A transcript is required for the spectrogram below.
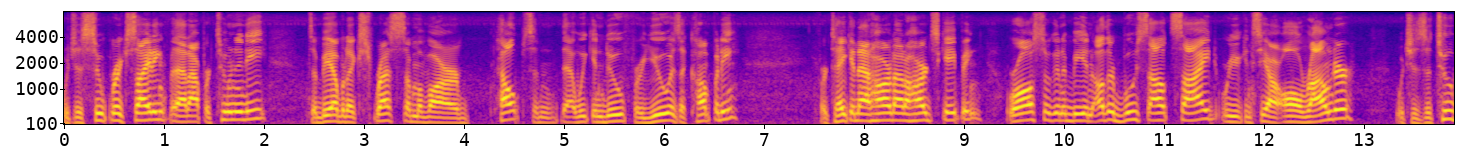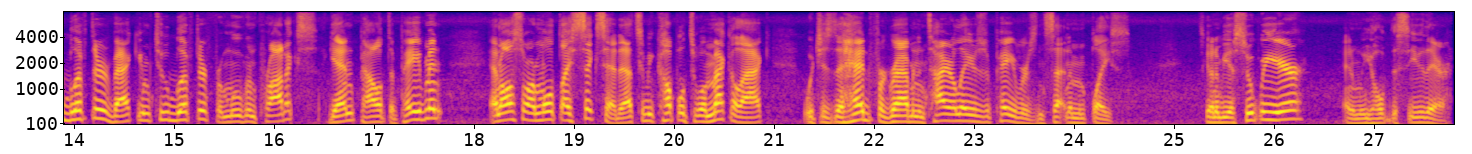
which is super exciting for that opportunity to be able to express some of our helps and that we can do for you as a company for taking that hard out of hardscaping. We're also gonna be in other booths outside where you can see our all-rounder, which is a tube lifter, vacuum tube lifter for moving products. Again, pallet to pavement and also our multi-six head. That's gonna be coupled to a Mechalak, which is the head for grabbing entire layers of pavers and setting them in place. It's gonna be a super year, and we hope to see you there.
